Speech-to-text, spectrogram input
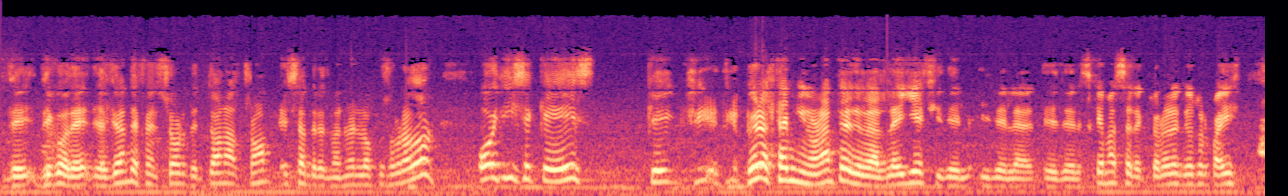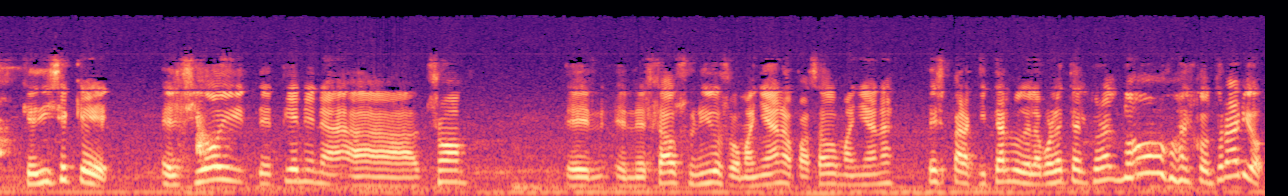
de- digo, de- el gran defensor de Donald Trump es Andrés Manuel López Obrador. Hoy dice que es, que, pero es tan ignorante de las leyes y, del- y de, la- de- de los esquemas electorales de otro país, que dice que el si hoy detienen a, Trump en, Estados Unidos o mañana o pasado mañana es para quitarlo de la boleta electoral. No, al contrario,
